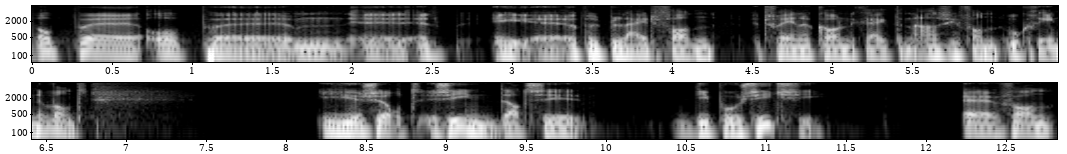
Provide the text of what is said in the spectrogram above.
op, uh, op, uh, het, op het beleid van het Verenigd Koninkrijk ten aanzien van Oekraïne. Want je zult zien dat ze die positie van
